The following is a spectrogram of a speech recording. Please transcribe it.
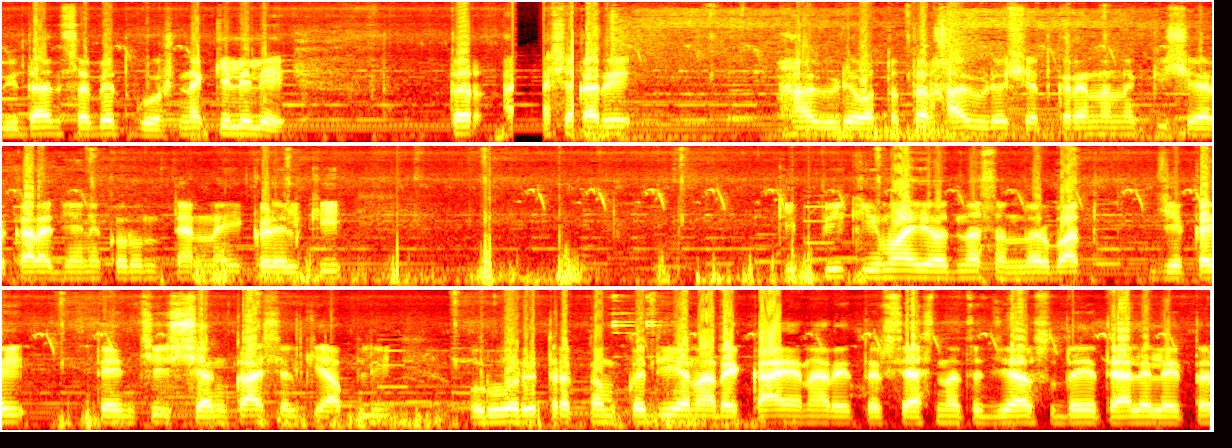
विधानसभेत घोषणा केलेली आहे. तर अशा प्रकारे हा व्हिडिओ होता. तर हा व्हिडिओ शेतकऱ्यांना नक्की शेअर करा जेणेकरून त्यांनाही कळेल की की पीक विमा योजना संदर्भात जे काही त्यांची शंका असेल की आपली उर्वरित रक्कम कधी येणार आहे काय येणार आहे तर शासनाचं जी आर सुद्धा येथे आलेलं आहे तर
